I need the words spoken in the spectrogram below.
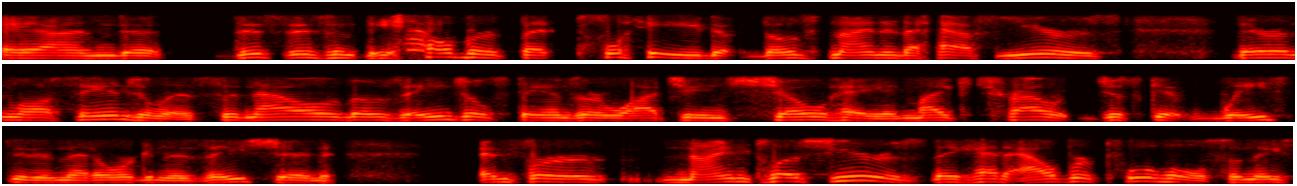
And this isn't the Albert that played those nine and a half years there in Los Angeles. So now those Angels fans are watching Shohei and Mike Trout just get wasted in that organization. And for nine plus years, they had Albert Pujols, and they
